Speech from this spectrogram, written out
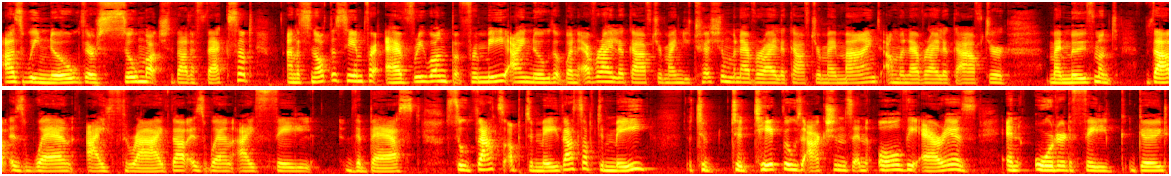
as we know, there's so much that affects it. And it's not the same for everyone, but for me, I know that whenever I look after my nutrition, whenever I look after my mind, and whenever I look after my movement, that is when I thrive. That is when I feel the best. So that's up to me. That's up to me to to take those actions in all the areas in order to feel good.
